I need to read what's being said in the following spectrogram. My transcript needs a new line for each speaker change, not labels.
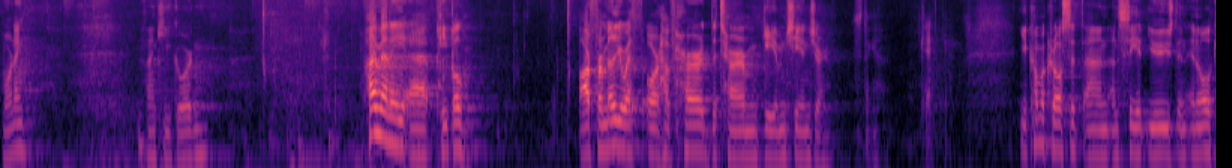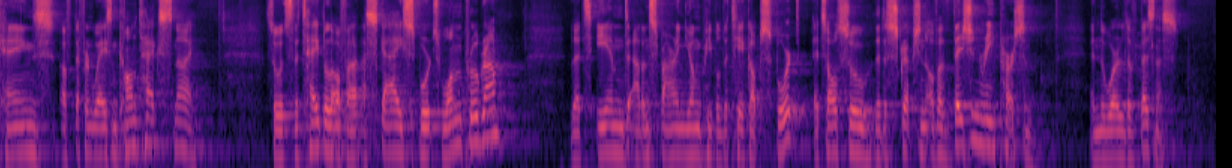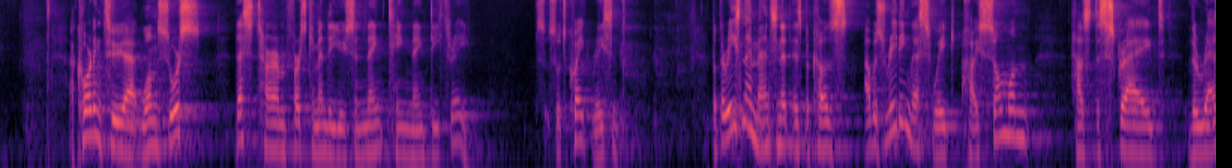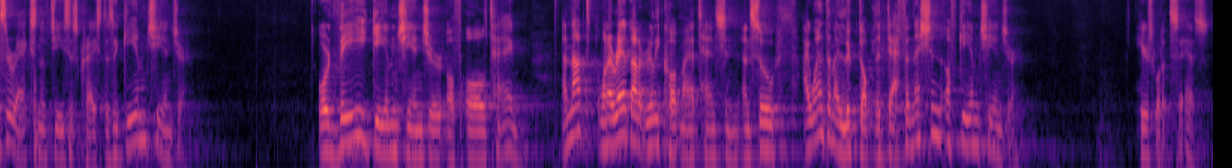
Morning. Thank you, Gordon. How many uh, people are familiar with or have heard the term game changer? Okay, okay. You come across it and, and see it used in, in all kinds of different ways and contexts now. So it's the title of a, a Sky Sports One program that's aimed at inspiring young people to take up sport. It's also the description of a visionary person in the world of business. According to uh, one source, this term first came into use in 1993. So, so it's quite recent. But the reason I mention it is because I was reading this week how someone has described the resurrection of Jesus Christ as a game changer or the game changer of all time. And that, when I read that, it really caught my attention. And so I went and I looked up the definition of game changer. Here's what it says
